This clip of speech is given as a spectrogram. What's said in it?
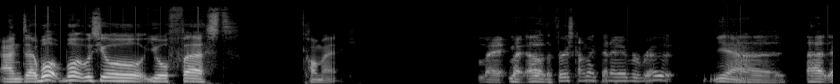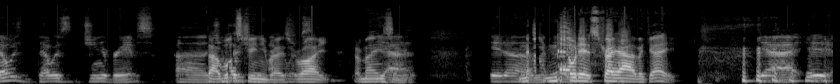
and uh, what what was your your first comic? my my oh, the first comic that I ever wrote, Yeah, uh, uh, that was that was Junior Braves. Uh, that was Junior Braves, Apocalypse. Right, amazing. Yeah, it um, Nailed it straight out of the gate. yeah, it,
